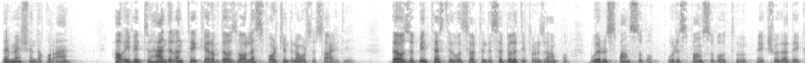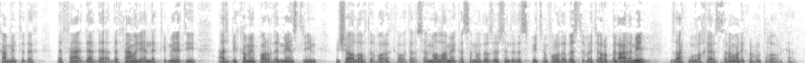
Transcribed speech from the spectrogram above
they're mentioned in the Quran. How even to handle and take care of those who are less fortunate in our society. Those who have been tested with certain disability, for example. We're responsible. We're responsible to make sure that they come into the, the, fa- the, the, the, family and the community as becoming part of the mainstream, inshallah, tabaraka wa ta'ala. So may Allah make us among those who listen to the speech and follow the best of it, Ya Rabbil Alameen. Jazakumullah khair. Assalamu alaikum wa rahmatullahi wa barakatuh.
